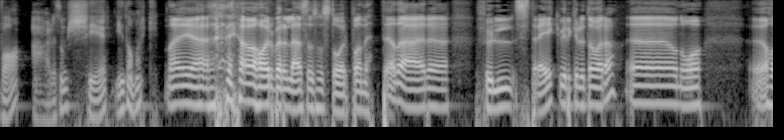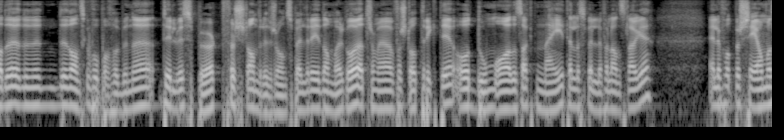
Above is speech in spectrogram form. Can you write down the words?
hva er det som skjer i Danmark? Nei, jeg, jeg har bare lest det som står på nettet. Ja. Det er eh, full streik, virker det til å være. Eh, og nå eh, hadde det, danske fotballforbundet tydeligvis spurt første- og andredivisjonsspillere i Danmark òg, ettersom jeg har forstått riktig, og de òg hadde sagt nei til å spille for landslaget. Eller fått beskjed om å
